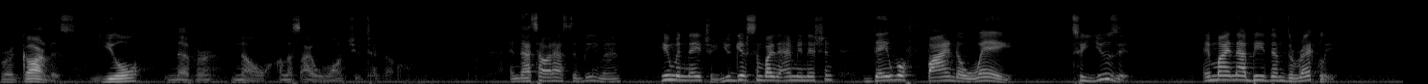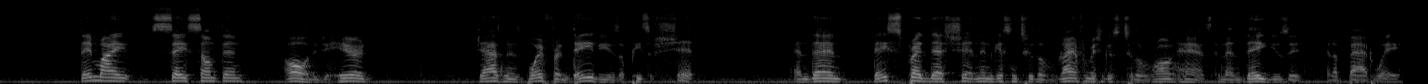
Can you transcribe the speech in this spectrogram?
Regardless, you'll never know unless I want you to know. And that's how it has to be, man. Human nature. You give somebody the ammunition, they will find a way to use it. It might not be them directly. They might say something, "Oh, did you hear Jasmine's boyfriend Davey is a piece of shit." And then they spread that shit and then it gets into the right information gets into the wrong hands and then they use it in a bad way.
